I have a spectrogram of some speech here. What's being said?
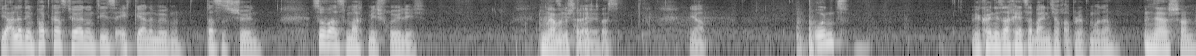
die alle den Podcast hören und die es echt gerne mögen. Das ist schön. Sowas macht mich fröhlich. Ja, das hat toll. echt was. Ja. Und wir können die Sache jetzt aber eigentlich auch abrappen, oder? Ja, schon.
